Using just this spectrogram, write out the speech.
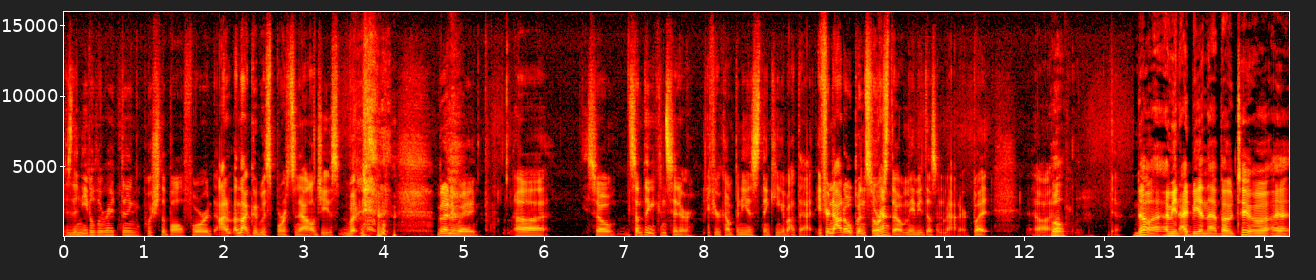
Is the needle the right thing? Push the ball forward. I'm, I'm not good with sports analogies, but but anyway. Uh, so something to consider if your company is thinking about that. If you're not open source Yeah. though, maybe it doesn't matter. But uh, Well, Yeah. No, I I mean I'd be in that boat too. I,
